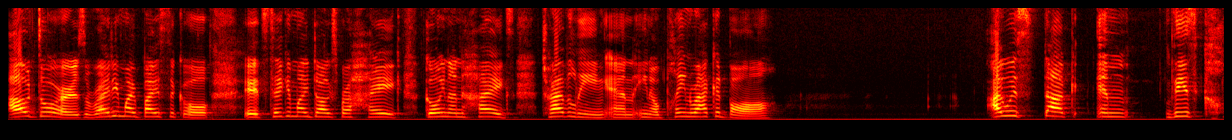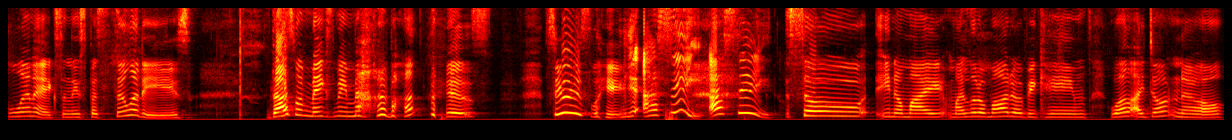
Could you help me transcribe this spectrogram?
outdoors, riding my bicycle. It's taking my dogs for a hike, going on hikes, traveling and you know, playing racquetball. I was stuck in these clinics and these facilities. That's what makes me mad about this. Seriously. Yeah, I see. I see. So, you know, my, my little motto became, well, I don't know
